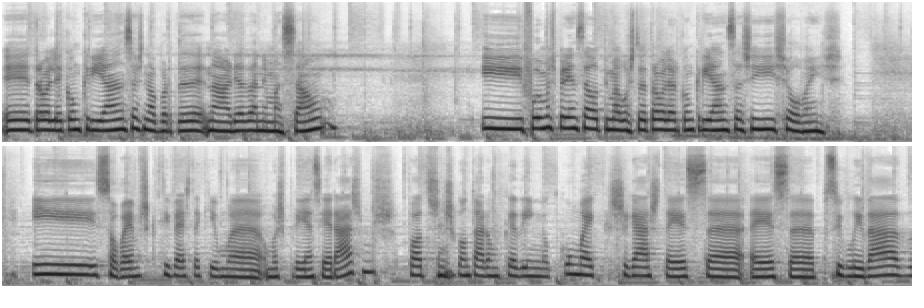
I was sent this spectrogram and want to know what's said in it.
Eh, trabalhei com crianças na, parte de, na área da animação e foi uma experiência ótima. Gostei de trabalhar com crianças e jovens. E soubemos que tiveste aqui uma, uma experiência Erasmus. Podes-nos contar um bocadinho como é que chegaste a essa, a essa possibilidade,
